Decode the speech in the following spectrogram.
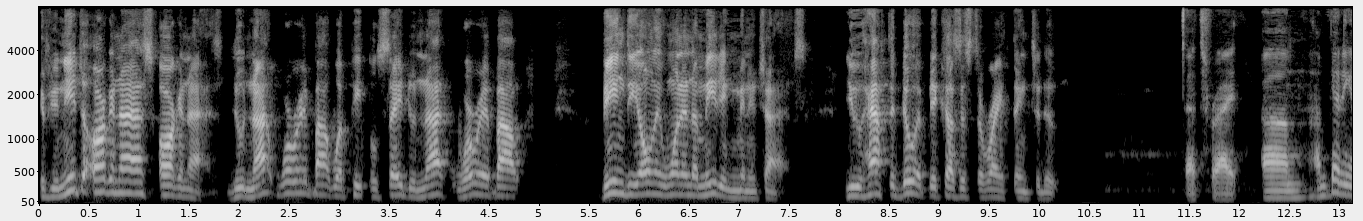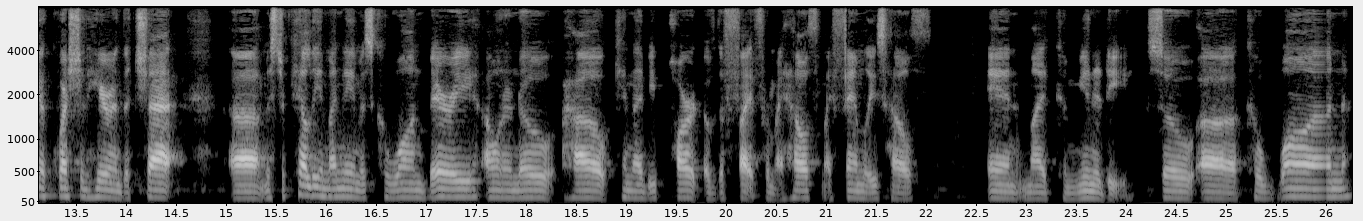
if you need to organize organize do not worry about what people say do not worry about being the only one in a meeting many times you have to do it because it's the right thing to do. That's right. Um, I'm getting a question here in the chat. Uh, Mr. Kelly, my name is Kawan Berry. I want to know how can I be part of the fight for my health, my family's health, and my community. So uh, Kawan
